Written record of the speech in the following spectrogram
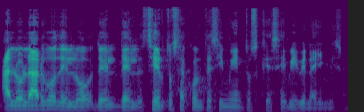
a lo largo de, lo, de, ciertos acontecimientos que se viven ahí mismo.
